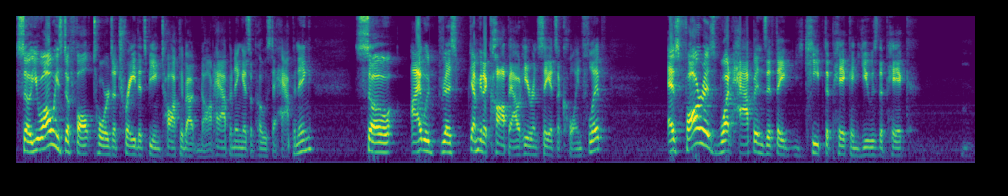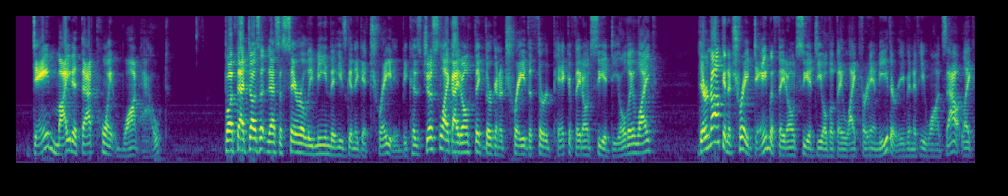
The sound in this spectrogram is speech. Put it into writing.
So you always default towards a trade that's being talked about not happening as opposed to happening. So I would just I'm going to cop out here and say it's a coin flip. As far as what happens if they keep the pick and use the pick Dame might at that point want out. But that doesn't necessarily mean that he's going to get traded because just like I don't think they're going to trade the third pick if they don't see a deal they like, they're not going to trade Dame if they don't see a deal that they like for him either, even if he wants out. Like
